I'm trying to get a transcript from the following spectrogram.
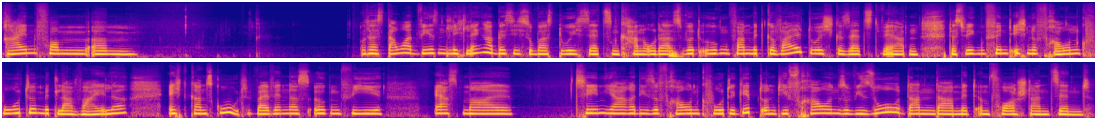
rein vom, ähm, oder es dauert wesentlich länger, bis ich sowas durchsetzen kann oder es wird irgendwann mit Gewalt durchgesetzt werden. Deswegen finde ich eine Frauenquote mittlerweile echt ganz gut, weil wenn das irgendwie erstmal zehn Jahre diese Frauenquote gibt und die Frauen sowieso dann damit im Vorstand sind,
